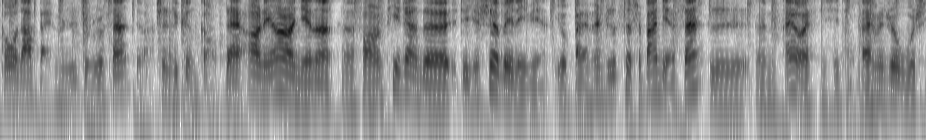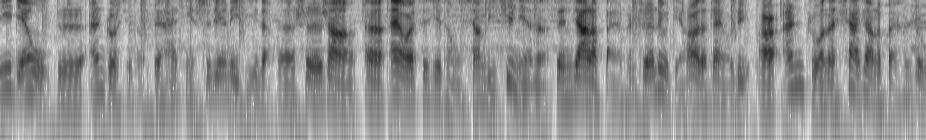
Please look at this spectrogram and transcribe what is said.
高达百分之九十三，对吧？甚至更高。在二零二二年呢，呃，访问 P 站的这些设备里面有百分之四十八点三是嗯 iOS 系统，百分之五十一点五是安卓系统，对，还挺势均力敌的。呃，事实上，呃，iOS 系统相比去年呢，增加了百分之六点二的占有率，而安卓呢下降了百分之五，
